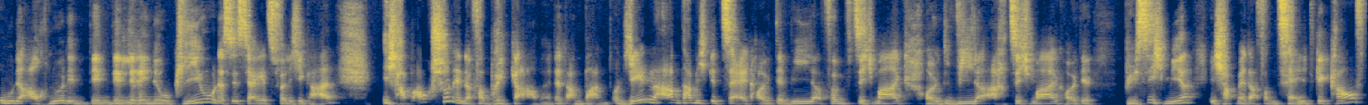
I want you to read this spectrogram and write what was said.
oder auch nur den, den, den Renault Clio, das ist ja jetzt völlig egal. Ich habe auch schon in der Fabrik gearbeitet am Band und jeden Abend habe ich gezählt, heute wieder 50 Mark, heute wieder 80 Mark, heute bis ich mir, ich habe mir davon Zelt gekauft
